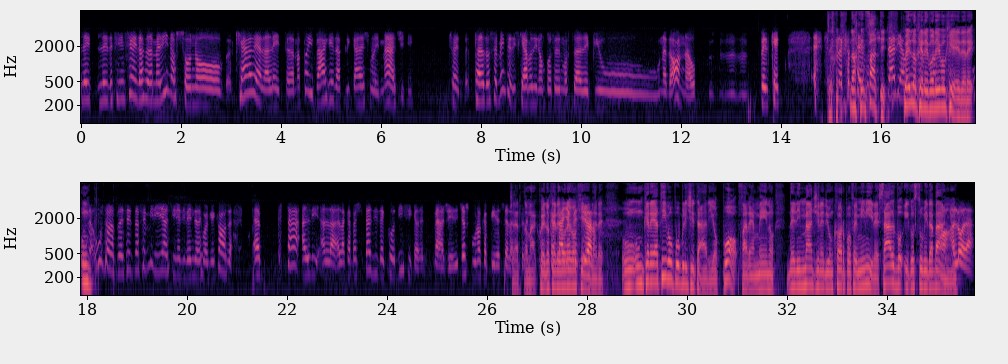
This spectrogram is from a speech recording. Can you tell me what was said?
le, le, definizioni date da Marino sono chiare alla lettera, ma poi vaghe da applicare sulle immagini cioè, paradossalmente rischiamo di non poter mostrare più una donna o, perché no, infatti, quello che le volevo chiedere un... usa, usa, la presenza femminile al fine di vendere qualche cosa. Eh, sta alli, alla, alla, capacità di decodifica dell'immagine di ciascuno capire se certo, la ma quello che le volevo chiedere un, un, creativo pubblicitario può fare a meno dell'immagine di un corpo femminile salvo i costumi da bagno? no, allora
